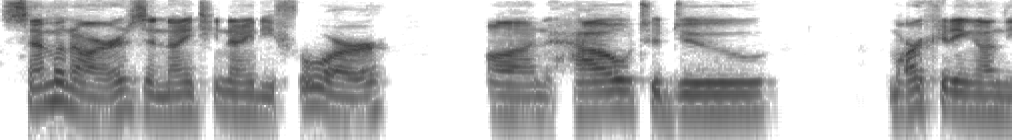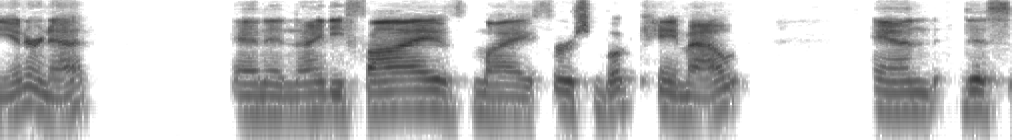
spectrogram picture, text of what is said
seminars in 1994 on how to do marketing on the internet and in 95, my first book came out. And this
